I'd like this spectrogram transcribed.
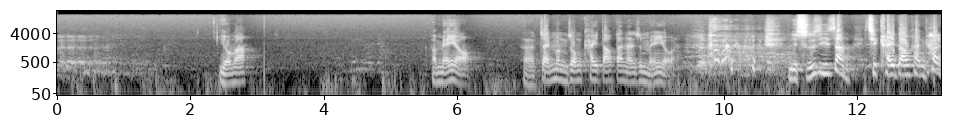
有吗？啊，没有，呃，在梦中开刀当然是没有了。你实际上去开刀看看，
